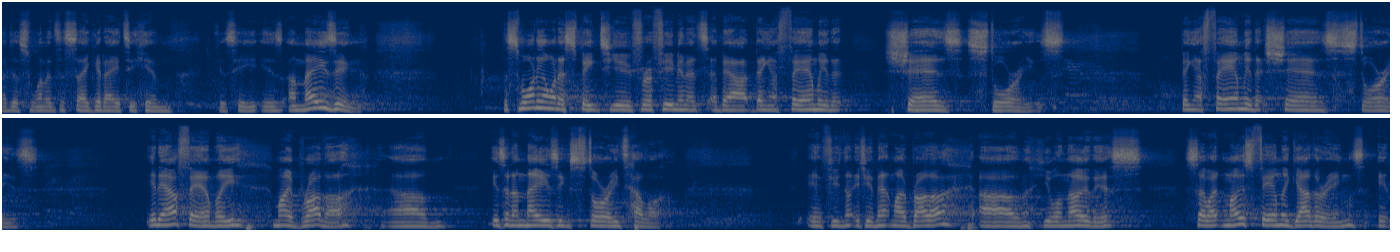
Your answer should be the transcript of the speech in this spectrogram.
I just wanted to say good day to him because he is amazing. This morning, I want to speak to you for a few minutes about being a family that shares stories being a family that shares stories. In our family, my brother um, is an amazing storyteller. If you, if you met my brother, um, you will know this. So, at most family gatherings, it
